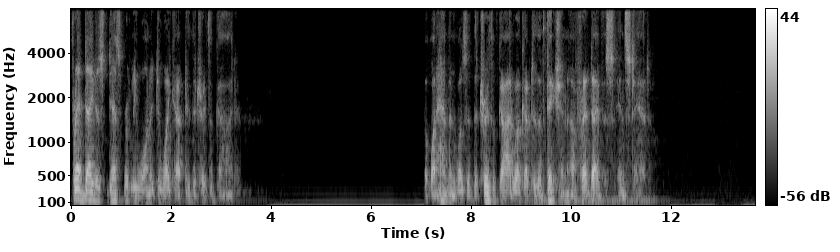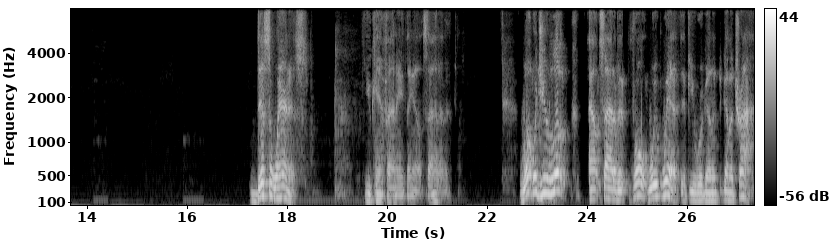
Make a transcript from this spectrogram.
Fred Davis desperately wanted to wake up to the truth of God. But what happened was that the truth of God woke up to the fiction of Fred Davis instead. This awareness, you can't find anything outside of it. What would you look outside of it for, with if you were going to try?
